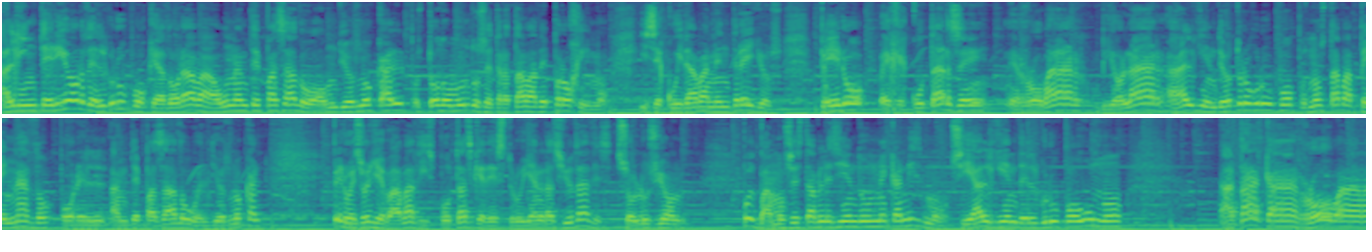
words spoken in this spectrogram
Al interior del grupo que adoraba a un antepasado o a un dios local, pues todo mundo se trataba de prójimo y se cuidaban entre ellos. Pero ejecutarse, eh, robar, violar a alguien de otro grupo, pues no estaba penado por el antepasado o el dios local. Pero eso llevaba a disputas que destruían las ciudades. Solución, pues vamos estableciendo un mecanismo. Si alguien del grupo 1 ataca, roba,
